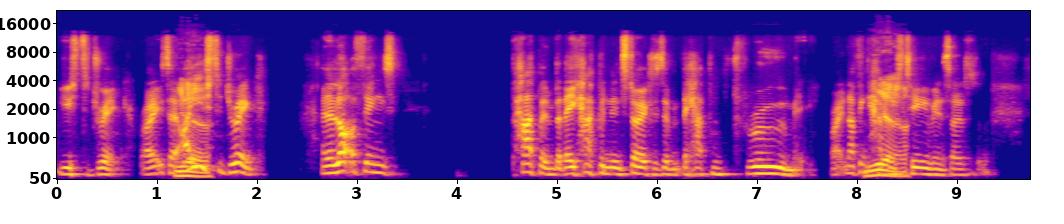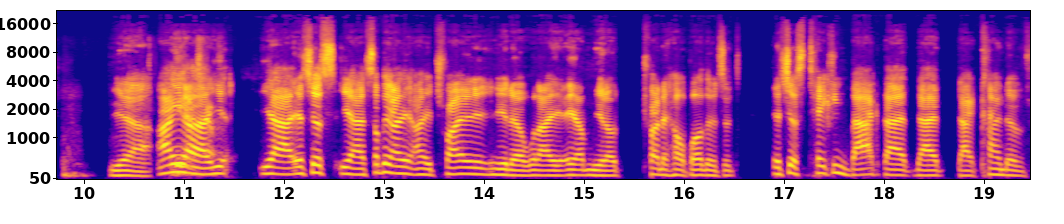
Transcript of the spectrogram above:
used to drink, right? So yeah. I used to drink, and a lot of things happen, but they happened in Stoicism. They happened through me, right? Nothing happens yeah. to you in Stoicism. Yeah, I, uh, yeah, yeah, it's just, yeah, something I, I try, you know, when I am, you know, trying to help others. It's, it's just taking back that, that, that kind of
